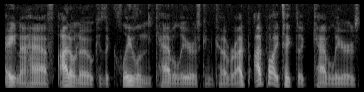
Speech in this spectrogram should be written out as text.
Eight and a half. I don't know because the Cleveland Cavaliers can cover. I'd I'd probably take the Cavaliers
